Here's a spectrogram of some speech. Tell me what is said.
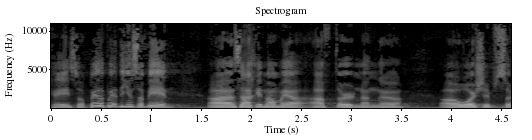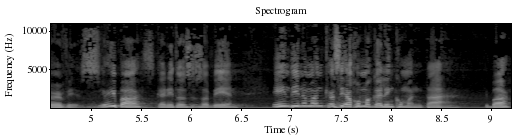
Okay? So, pero pwede nyo sabihin. Uh, sa akin mamaya after ng uh, uh, worship service. Yung iba, ganito sasabihin. Eh, hindi naman kasi ako magaling kumanta. Diba?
